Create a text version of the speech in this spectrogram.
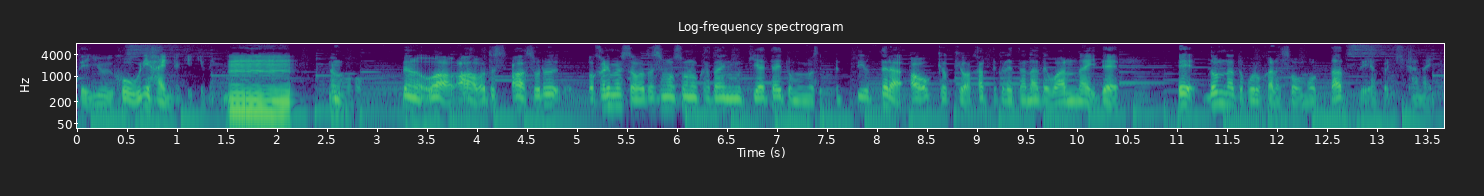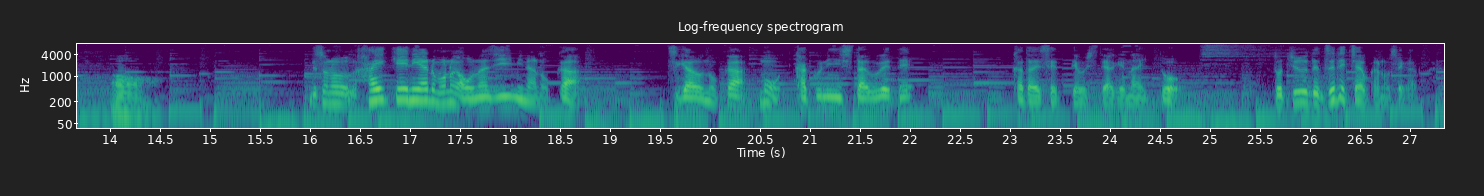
ていう方に入んなきゃいけない。うーん。なるほど。だから、わあ、私、あ、それ、わかりました。私もその課題に向き合いたいと思います。って言ったら、あ、オッケーオッケー分かってくれたなで終わらないで、え、どんなところからそう思ったってやっぱり聞かない。あで、その背景にあるものが同じ意味なのか、違うのか、もう確認した上で、課題設定をしてあげないと、途中でずれちゃう可能性があるから。あ。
